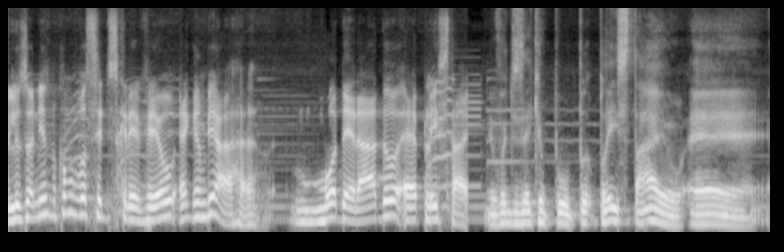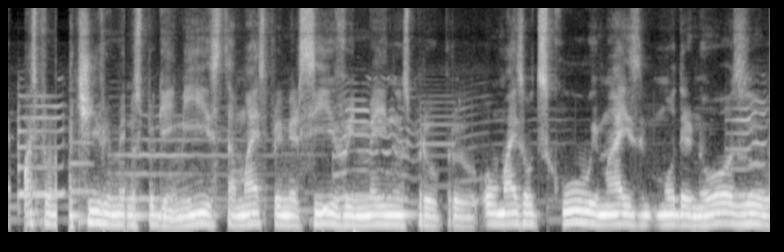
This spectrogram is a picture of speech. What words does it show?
Ilusionismo, como você descreveu, é gambiarra. Moderado é playstyle. Eu vou dizer que o, o playstyle é mais pro nativo e menos pro gameista, mais pro imersivo e menos pro, pro. ou mais old school e mais modernoso,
